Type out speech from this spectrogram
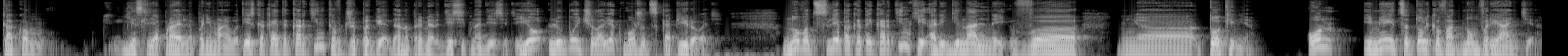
как вам если я правильно понимаю, вот есть какая-то картинка в JPG, да, например, 10 на 10, ее любой человек может скопировать. Но вот слепок этой картинки оригинальной в э, токене, он имеется только в одном варианте.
